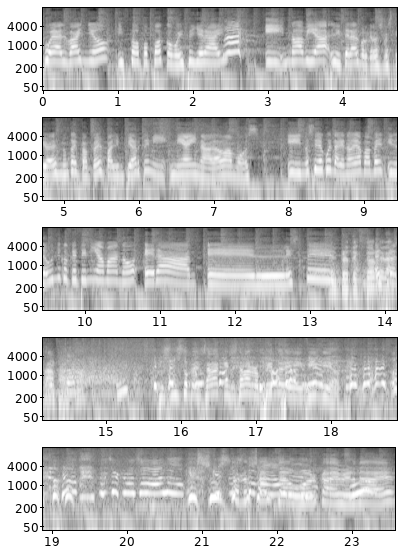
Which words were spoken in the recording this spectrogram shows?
fue al baño, hizo popó, como dice Yeray, y no había, literal, porque en los festivales nunca hay papel para limpiarte ni, ni hay nada, vamos. Y no se dio cuenta que no había papel y lo único que tenía a mano era el... este... El protector el de las gafas, protector. ¿no? Qué susto pensaba que se estaba rompiendo el edificio. Pensé que pasaba algo. ¡Qué susto! No salta Gorka, de verdad, ¿eh?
